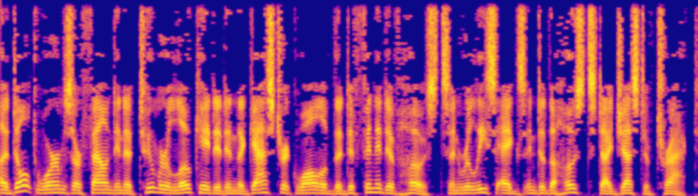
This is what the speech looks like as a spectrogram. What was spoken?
Adult worms are found in a tumor located in the gastric wall of the definitive hosts and release eggs into the host's digestive tract.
